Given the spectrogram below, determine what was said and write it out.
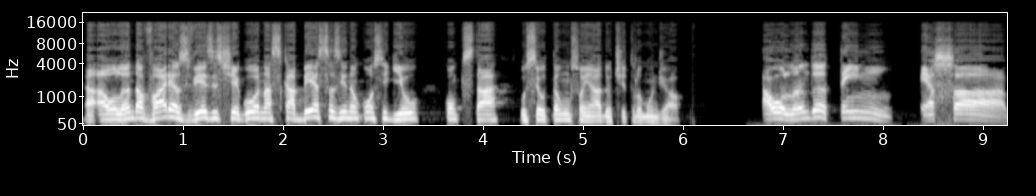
a Holanda várias vezes chegou nas cabeças e não conseguiu conquistar o seu tão sonhado título mundial. A Holanda tem essa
